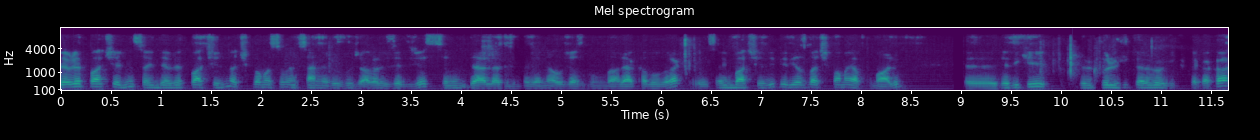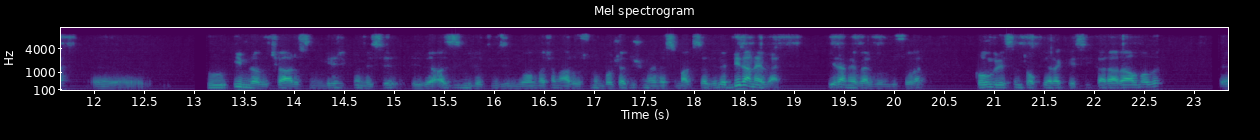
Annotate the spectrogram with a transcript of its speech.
Devlet Bahçeli'nin, Sayın Devlet Bahçeli'nin açıklamasını seninle hızlıca analiz edeceğiz. Senin değerlendirmelerini alacağız bununla alakalı olarak. E, Sayın Bahçeli bir yazılı açıklama yaptı malum. E, dedi ki Bölücü Terör Örgütü PKK e, bu İmralı çağrısının gecikmemesi ve aziz milletimizin yoğunlaşan arzusunun boşa düşmemesi maksadıyla bir an evvel, bir an evvel vurgusu var. Kongresini toplayarak fesih kararı almalı e,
